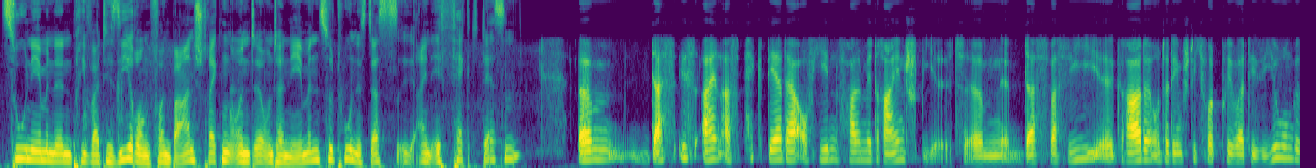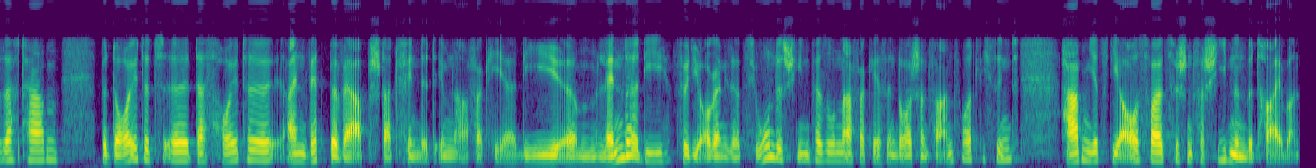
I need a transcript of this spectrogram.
zunehmenden Privatisierung von Bahnstrecken und äh, Unternehmen zu tun? Ist das ein Effekt dessen? Ähm, das ist ein Aspekt, der da auf jeden Fall mit reinspielt. Ähm, das, was Sie äh, gerade unter dem Stichwort Privatisierung gesagt haben, bedeutet, äh, dass heute ein Wettbewerb stattfindet im Nahverkehr. Die ähm, Länder, die für die Organisation des Schienenpersonennahverkehrs in Deutschland verantwortlich sind, haben jetzt die Auswahl zwischen verschiedenen Betreibern.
